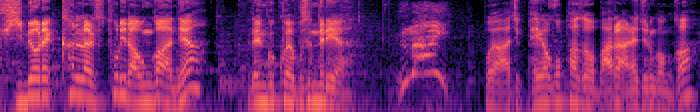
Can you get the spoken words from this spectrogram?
귀멸의 칼날 스토리 나온 거 아니야? 랭고쿠야 무슨 일이야? 으마이 뭐야 아직 배가 고파서 말을 안 해주는 건가?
